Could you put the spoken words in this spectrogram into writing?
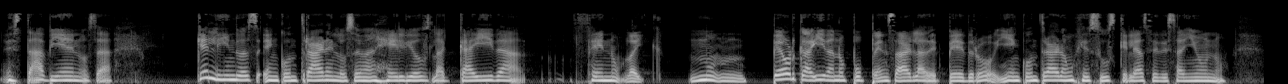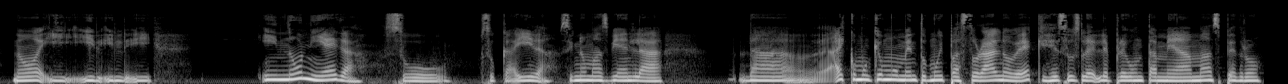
está bien, o sea, qué lindo es encontrar en los evangelios la caída feno, like, no- peor caída no puedo pensar la de Pedro y encontrar a un Jesús que le hace desayuno, ¿no? Y, y, y, y, y no niega su, su caída, sino más bien la, la, hay como que un momento muy pastoral, ¿no ve? Que Jesús le, le pregunta, ¿me amas, Pedro?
